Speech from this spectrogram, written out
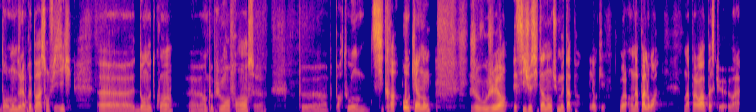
dans le monde de la préparation physique, dans notre coin, un peu plus loin en France, peu un peu partout. On ne citera aucun nom, je vous jure et si je cite un nom, tu me tapes. OK. Voilà, on n'a pas le droit. On n'a pas le droit parce que voilà,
